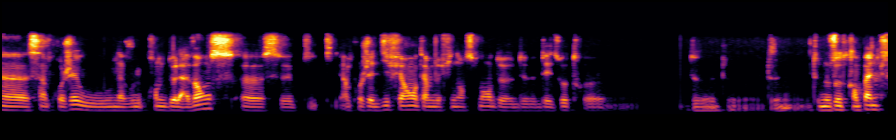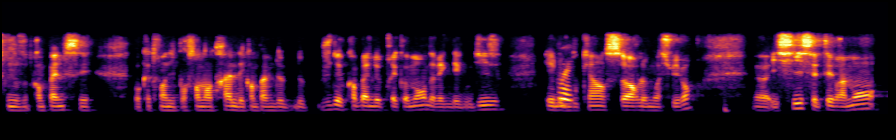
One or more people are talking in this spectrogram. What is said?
euh, c'est un projet où on a voulu prendre de l'avance, euh, un projet différent en termes de financement de, des autres de, nos autres campagnes, puisque nos autres campagnes, c'est pour 90% d'entre elles des campagnes de, juste des campagnes de précommande avec des goodies, et le bouquin sort le mois suivant. ici, c'était vraiment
